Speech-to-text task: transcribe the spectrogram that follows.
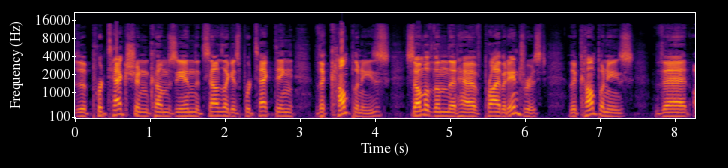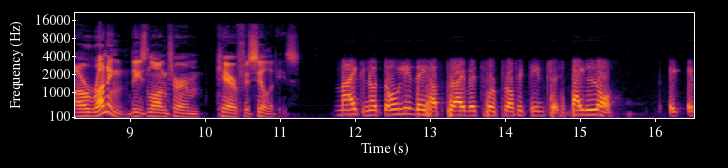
the protection comes in that sounds like it's protecting the companies, some of them that have private interest, the companies that are running these long term care facilities. Mike, not only they have private for profit interest, by law, a, a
